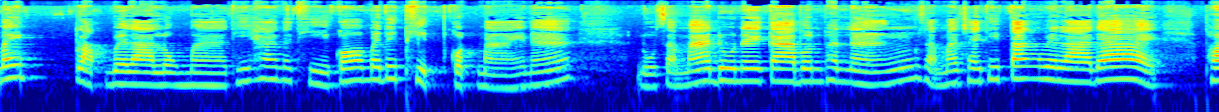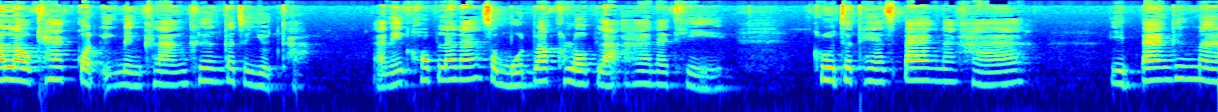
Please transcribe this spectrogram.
ไม่ปรับเวลาลงมาที่ 5 นาทีก็ไม่ได้ผิดกฎหมายนะ หนูสามารถดูนาฬิกาบนผนัง สามารถใช้ที่ตั้งเวลาได้ เพราะเราแค่กดอีกหนึ่งครั้งเครื่องก็จะหยุดค่ะ อันนี้ครบแล้วนะ สมมุติว่าครบละ 5 นาที ครูจะเทสแป้งนะคะ หยิบแป้งขึ้นมา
